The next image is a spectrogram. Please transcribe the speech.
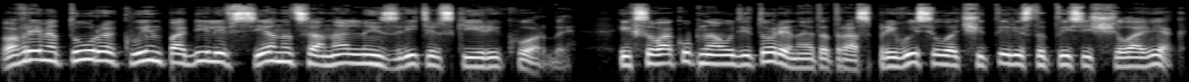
Во время тура Куин побили все национальные зрительские рекорды. Их совокупная аудитория на этот раз превысила 400 тысяч человек,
